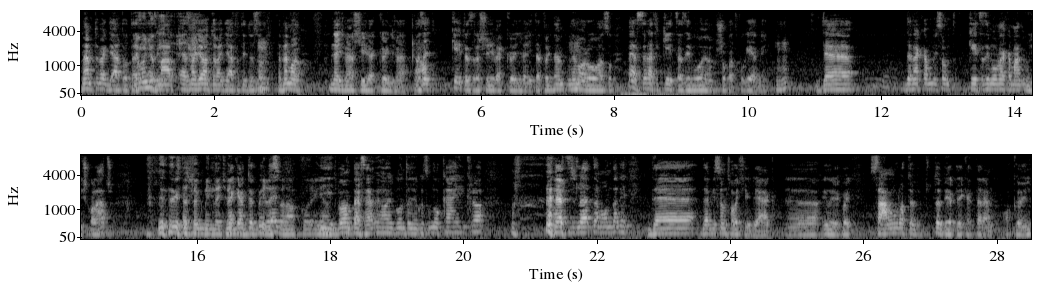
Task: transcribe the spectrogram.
Nem tömeggyártott, ez, mondjuk ez, már, ez már egy olyan tömeggyártott időszak, Mm. tehát nem a 40-es évek könyve, ez Aha. egy 2000-es évek könyvei, tehát hogy nem, nem Mm. arról van szó. Persze lehet, hogy 200 év múlva olyan sokat fog érni, Uh-huh. de, de nekem viszont 200 év múlva nekem már új is kalács. Tehát tök mindegy, hogy Nekem tök mi mindegy. lesz vele akkor. Igen. Így van, persze, jaj, gondoljuk az unokáinkra, ezt is lehetne mondani, de, de viszont hogy hívják? Én úgy hogy számomra több, több értéket teremt a könyv,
